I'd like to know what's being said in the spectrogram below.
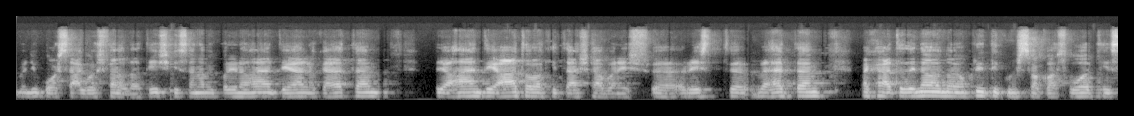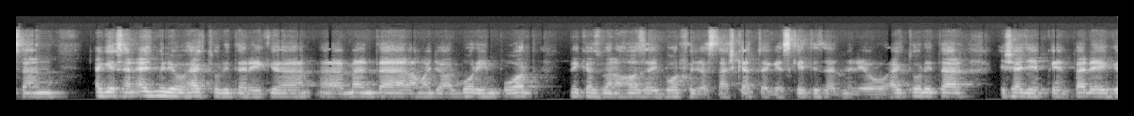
mondjuk országos feladat is, hiszen amikor én a HNT elnök lettem, ugye a HNT átalakításában is részt vehettem, meg hát ez egy nagyon-nagyon kritikus szakasz volt, hiszen egészen 1 millió hektoliterig ment el a magyar borimport, miközben a hazai borfogyasztás 2,2 millió hektoliter, és egyébként pedig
